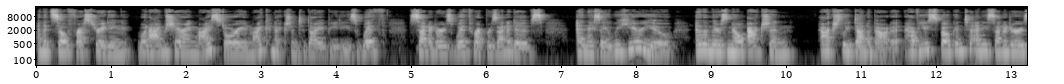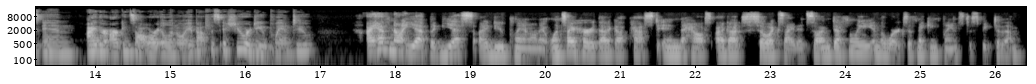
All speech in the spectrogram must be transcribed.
And it's so frustrating when I'm sharing my story and my connection to diabetes with senators, with representatives, and they say, We hear you. And then there's no action actually done about it. Have you spoken to any senators in either Arkansas or Illinois about this issue, or do you plan to? I have not yet, but yes, I do plan on it. Once I heard that it got passed in the House, I got so excited. So I'm definitely in the works of making plans to speak to them.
